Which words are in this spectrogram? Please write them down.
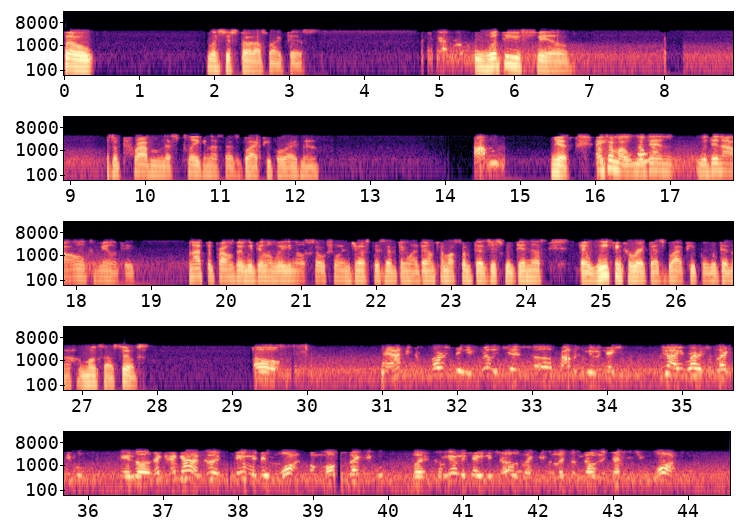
So let's just start off like this. What do you feel is a problem that's plaguing us as black people right now? Problem? Yes. I'm talking about so within within our own community. Not the problems that we're dealing with, you know, social injustice, everything like that. I'm talking about something that's just within us that we can correct as black people within our, amongst ourselves. Oh, man, I think the first thing is really just uh, probably communication. You know how you run into black people, and uh, they they got a good thing that they want amongst black people, but communicating to other black people to let them know that that's what you want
